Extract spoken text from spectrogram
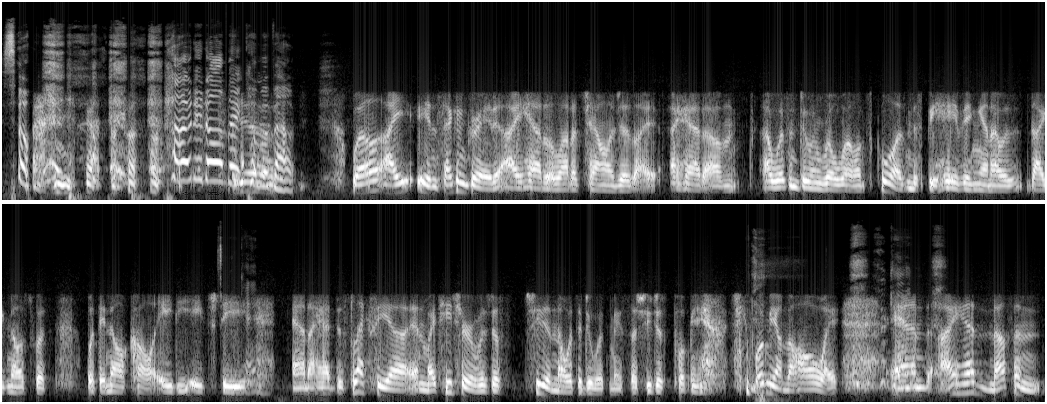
So how did all that come about? Well, I in second grade I had a lot of challenges. I I had um I wasn't doing real well in school. I was misbehaving and I was diagnosed with what they now call ADHD and I had dyslexia and my teacher was just she didn't know what to do with me, so she just put me she put me on the hallway. And I had nothing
